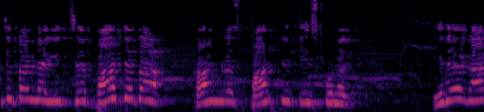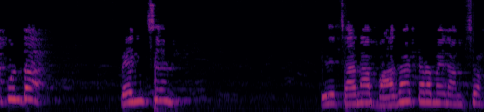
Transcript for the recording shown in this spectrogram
ఉచితంగా ఇచ్చే బాధ్యత కాంగ్రెస్ పార్టీ తీసుకున్నది. ఇదే కాకుండా పెన్షన్. ఇది చాలా బాధాకరమైన అంశం.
